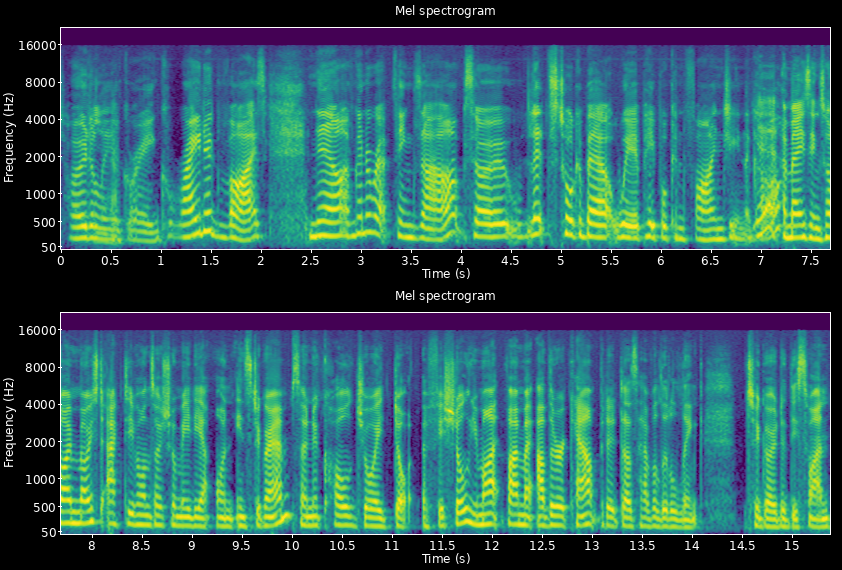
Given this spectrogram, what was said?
Totally yeah. agree. Great advice. Now I'm going to wrap things up. So let's talk about where people can find you, Nicole. Yeah, amazing. So I'm most active on social media on Instagram. So NicoleJoy.official. You might find my other account, but it does have a little link to go to this one.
